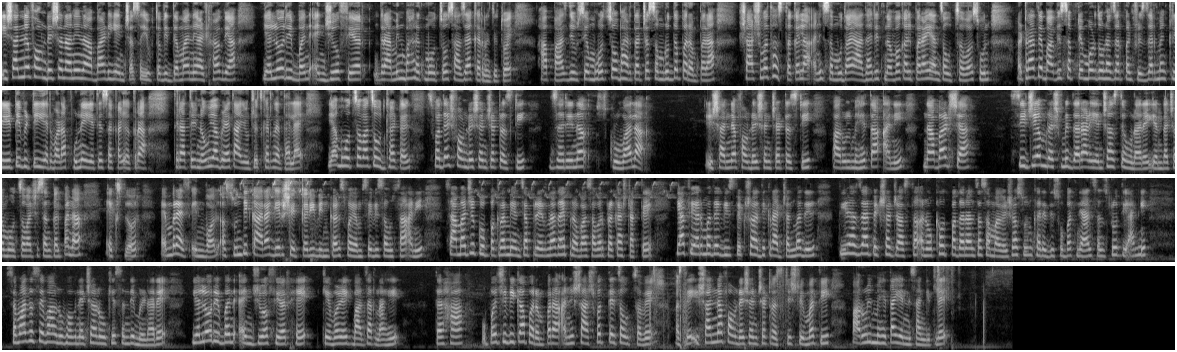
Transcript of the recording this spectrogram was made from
ईशान्य फाउंडेशन आणि नाबार्ड यांच्या संयुक्त विद्यमाने अठराव्या yellow ribbon N G O fair ग्रामीण भारत महोत्सव साजरा करण्यात येतोय. हा पाच दिवसीय महोत्सव भारताच्या समृद्ध परंपरा शाश्वत हस्तकला आणि समुदाय आधारित नवकल्पना यांचा उत्सव असून अठरा ते बावीस सप्टेंबर दोन हजार पंचवीस दरम्यान क्रिएटिव्हिटी येरवाडा पुणे येथे सकाळी अकरा ते रात्री नऊ या वेळेत आयोजित करण्यात आला आहे या महोत्सवाचं उद्घाटन स्वदेश फाउंडेशनच्या ट्रस्टी झरीना स्क्रुवाला ईशान्य फाउंडेशनच्या ट्रस्टी पारुल मेहता आणि नाबार्डच्या C G M Rashmi Daral यांच्या हस्ते होणारे यंदाच्या महोत्सवाची संकल्पना एक्सप्लोर एम्ब्रेस इन्व्हॉल्व असून ती कारागीर शेतकरी विणकर स्वयंसेवी संस्था आणि सामाजिक उपक्रम यांच्या प्रेरणादायी प्रवासावर प्रकाश टाकते. या फेअरमध्ये वीसपेक्षा अधिक राज्यांमधील तीन हजारपेक्षा जास्त अनोख्या उत्पादनांचा समावेश असून खरेदीसोबत ज्ञान संस्कृती आणि समाजसेवा अनुभवण्याची अनोखी संधी मिळणार आहे. Yellow ribbon N G O fair हे केवळ एक बाजार नाही तर हा उपजीविका परंपरा आणि शाश्वततेचा उत्सव आहे असे ईशान्य फाउंडेशनच्या ट्रस्टी श्रीमती पारुल मेहता यांनी सांगितले.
